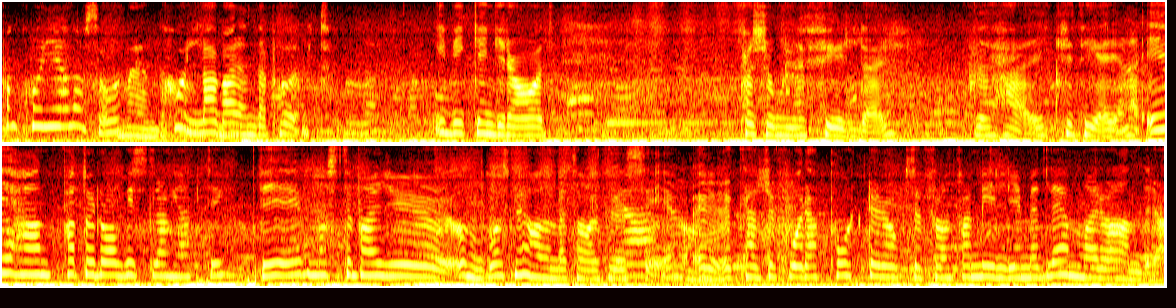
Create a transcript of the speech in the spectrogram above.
man går igenom så. Varenda Kollar varenda punkt. I vilken grad personen fyller de här kriterierna. Är han patologiskt lögnaktig? Det måste man ju umgås med honom ett tag för att se. Eller kanske få rapporter också från familjemedlemmar och andra.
